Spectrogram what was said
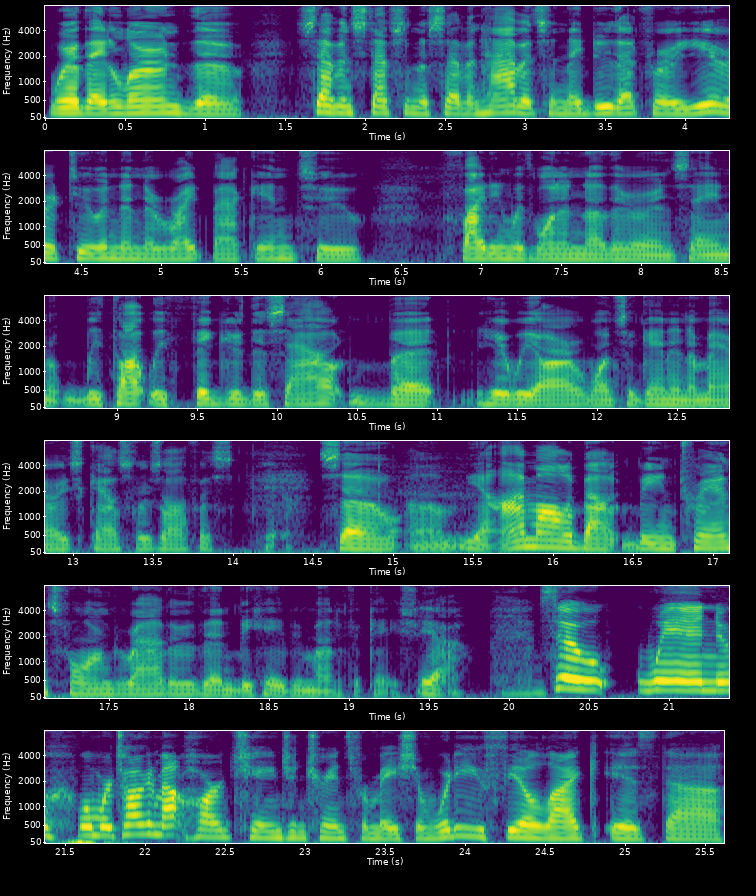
where they learned the seven steps and the seven habits and they do that for a year or two and then they're right back into fighting with one another and saying, We thought we figured this out, but here we are once again in a marriage counselor's office. So, um, yeah, I'm all about being transformed rather than behavior modification. Yeah. So when when we're talking about hard change and transformation, what do you feel like is the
